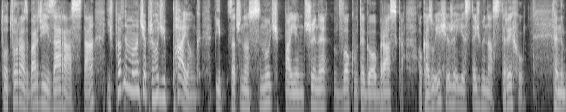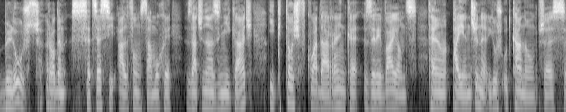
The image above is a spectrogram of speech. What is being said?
to coraz bardziej zarasta, i w pewnym momencie przychodzi pająk i zaczyna snuć pajęczynę wokół tego obrazka. Okazuje się, że jesteśmy na strychu. Ten bluszcz rodem z secesji Alfonsa Muchy zaczyna znikać i ktoś wkłada rękę, zrywając tę pajęczynę już utkaną przez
